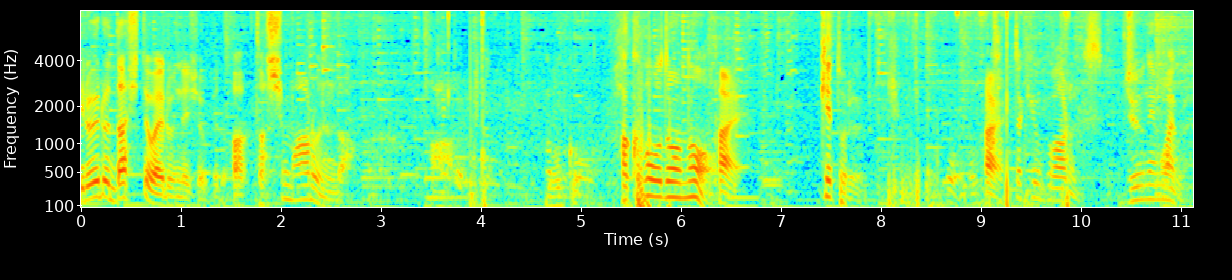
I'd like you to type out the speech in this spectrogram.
いろいろ出してはいるんでしょうけどあ雑誌もあるんだ。あ。僕博報堂のはい。ケトル。を買った記憶があるんですよ。10年前ぐらい。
